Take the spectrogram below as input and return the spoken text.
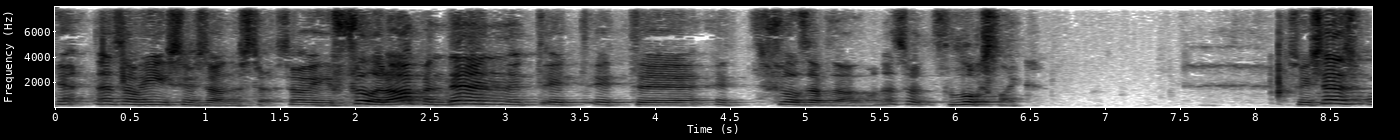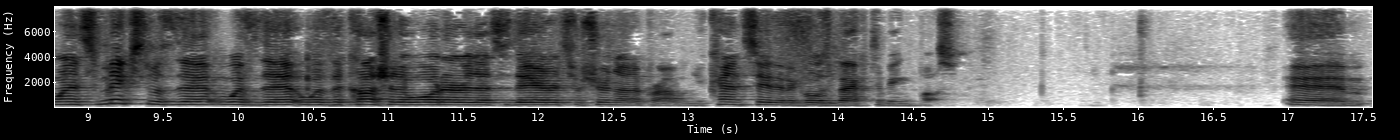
Yeah, that's how he seems to understand. So you fill it up, and then it it it uh, it fills up the other one. That's what it looks like. So he says when it's mixed with the with the with the kosher water that's there, it's for sure not a problem. You can't say that it goes back to being possible. Um,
